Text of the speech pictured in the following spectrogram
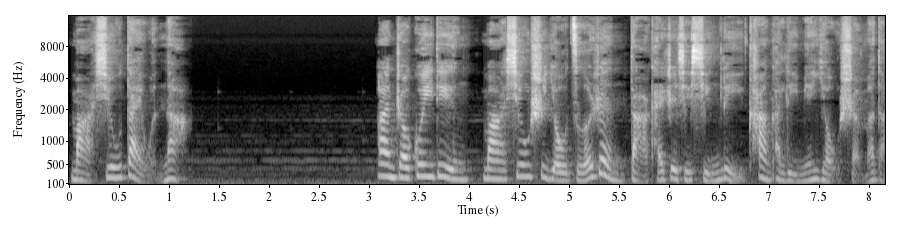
马修·戴文纳。按照规定，马修是有责任打开这些行李，看看里面有什么的。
